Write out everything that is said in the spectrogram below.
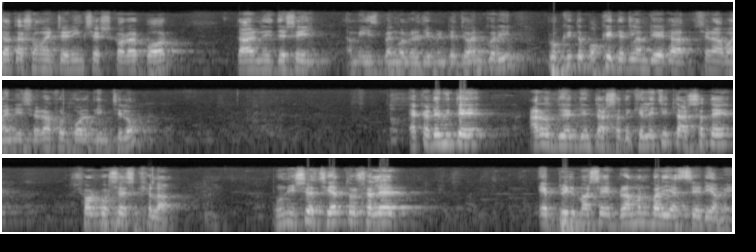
যথাসময়ে ট্রেনিং শেষ করার পর তার নির্দেশেই আমি ইস্ট বেঙ্গল রেজিমেন্টে জয়েন করি। প্রকৃতপক্ষেই দেখলাম যে এটা সেনাবাহিনীর সেরা ফুটবল টিম ছিল। একাডেমিতে আরও দু একদিন তার সাথে খেলেছি। তার সাথে সর্বশেষ খেলা উনিশশো ছিয়াত্তর সালের এপ্রিল মাসে ব্রাহ্মণবাড়িয়া স্টেডিয়ামে।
